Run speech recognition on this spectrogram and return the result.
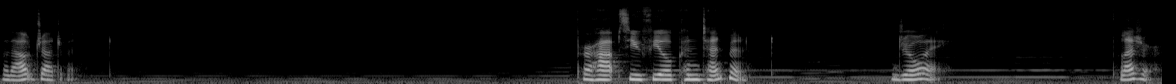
without judgment. Perhaps you feel contentment, joy, pleasure.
